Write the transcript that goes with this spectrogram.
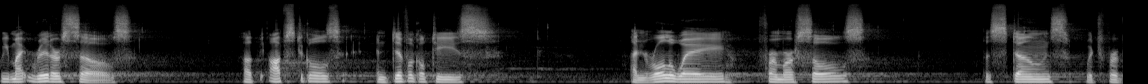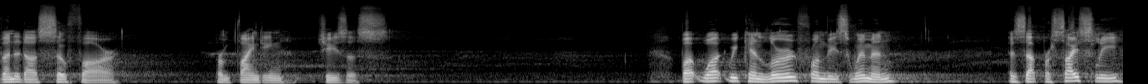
we might rid ourselves of the obstacles and difficulties and roll away from our souls the stones which prevented us so far from finding Jesus. But what we can learn from these women is that precisely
